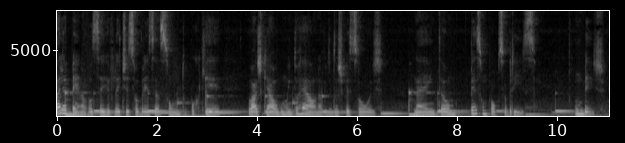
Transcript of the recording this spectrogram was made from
vale a pena você refletir sobre esse assunto porque eu acho que é algo muito real na vida das pessoas, né? Então, pensa um pouco sobre isso. Um beijo.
